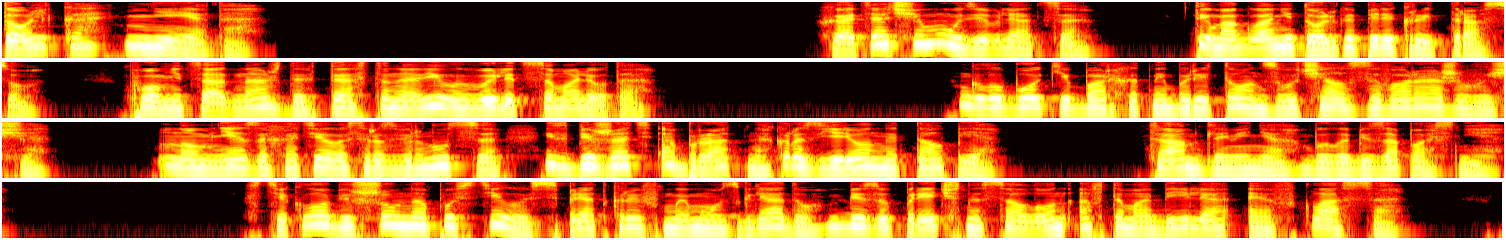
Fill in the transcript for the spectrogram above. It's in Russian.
Только не это. Хотя чему удивляться? Ты могла не только перекрыть трассу. Помнится, однажды ты остановила вылет самолета. Глубокий бархатный баритон звучал завораживающе, но мне захотелось развернуться и сбежать обратно к разъяренной толпе. Там для меня было безопаснее. Стекло бесшумно опустилось, приоткрыв моему взгляду безупречный салон автомобиля F-класса,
